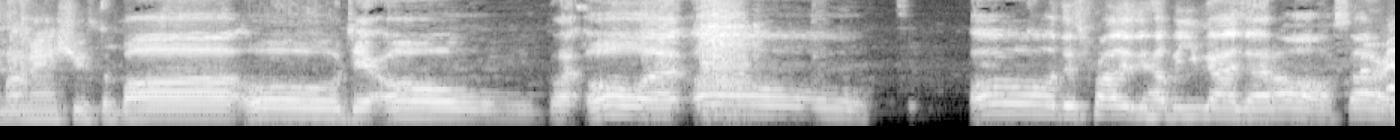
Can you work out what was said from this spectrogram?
My man shoots the ball. Oh, Jer- oh, oh, uh, oh, oh. This probably isn't helping you guys at all. Sorry.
